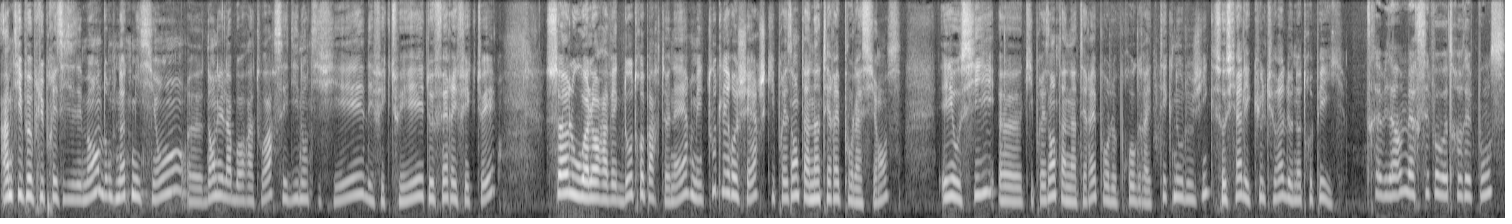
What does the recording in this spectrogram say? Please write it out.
un petit peu plus précisément, donc notre mission euh, dans les laboratoires, c'est d'identifier, d'effectuer, de faire effectuer, seul ou alors avec d'autres partenaires, mais toutes les recherches qui présentent un intérêt pour la science et aussi euh, qui présentent un intérêt pour le progrès technologique, social et culturel de notre pays. Très bien, merci pour votre réponse.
